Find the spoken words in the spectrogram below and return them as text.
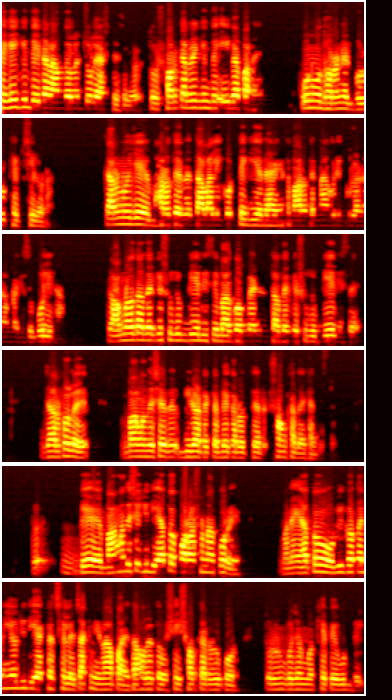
থেকেই কিন্তু এটার আন্দোলন চলে আসতেছিল। তো সরকারের কিন্তু এই ব্যাপারে কোনো ধরনের ভ্রুক্ষেপ ছিল না। কারণ ওই যে ভারতের দালালি করতে গিয়ে দেখা গেছে ভারতের নাগরিকগুলার আমরা কিছু বলি না। তো আমরাও তাদেরকে সুযোগ দিয়ে দিছি বা গভর্নমেন্ট তাদেরকে সুযোগ দিয়ে দিছে। যার ফলে বাংলাদেশের বিরাট একটা বেকারত্বের সংখ্যা দেখা দিচ্ছে। তো বাংলাদেশে যদি এত পড়াশোনা করে মানে এত অভিজ্ঞতা নিয়েও যদি একটা ছেলে চাকরি না পায়, তাহলে তো সেই সরকারের উপর তরুণ প্রজন্ম ক্ষেপে উঠবেই।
